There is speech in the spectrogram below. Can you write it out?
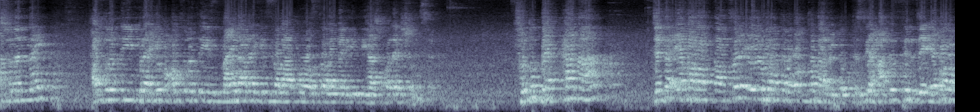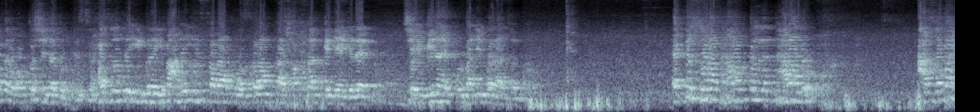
আসলেন নাই? হযরত ইব্রাহিম, হযরত ইসমাইল আলাইহিস সালাতু ওয়াস সালামের ইতিহাস অনেক শুনছে। শুধু ব্যাখ্যা না, যেটা এবারত আছে, এই এবারতের অর্থটা আমি করতেছি হাদিসের যে এবারতের অর্থ সেটা করতেছি হযরত ইব্রাহিম আলাইহিস সালাতু ওয়াস সালাম তার সন্তানকে নিয়ে গেলেন, সেই মিনায় কুরবানি করার জন্য। সূরা ধারণ করলেন ধারালো। আর জবাই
